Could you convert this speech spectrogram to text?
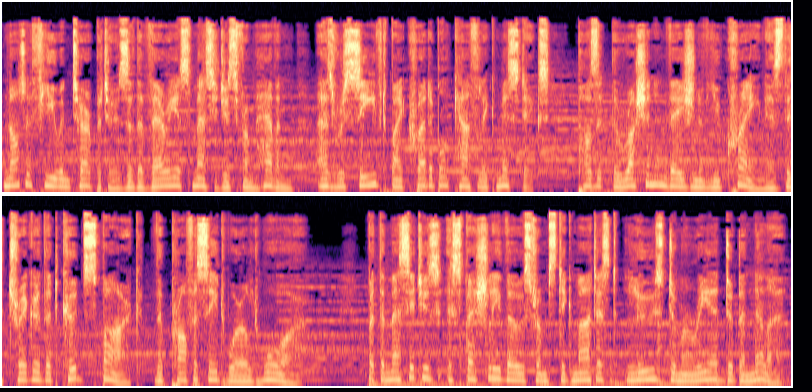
Not a few interpreters of the various messages from heaven as received by credible Catholic mystics posit the Russian invasion of Ukraine as the trigger that could spark the prophesied world war. But the messages, especially those from stigmatist Luz de Maria de Bonilla,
